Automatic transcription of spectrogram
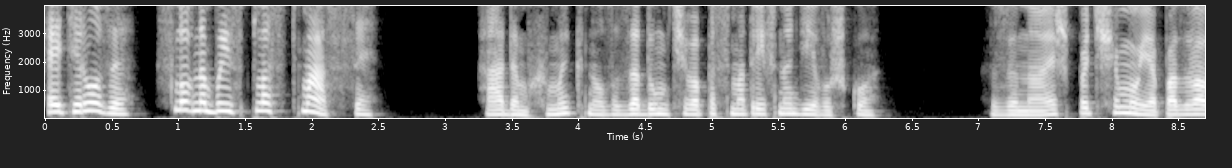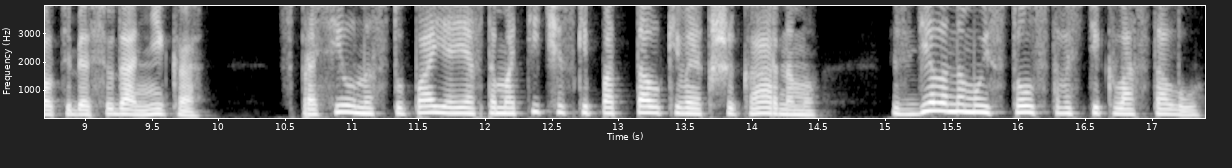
Эти розы словно бы из пластмассы. Адам хмыкнул, задумчиво посмотрев на девушку. «Знаешь, почему я позвал тебя сюда, Ника?» Спросил, наступая и автоматически подталкивая к шикарному, сделанному из толстого стекла столу.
